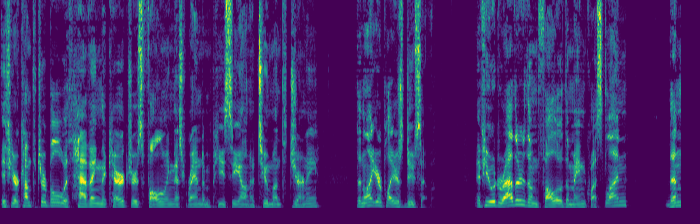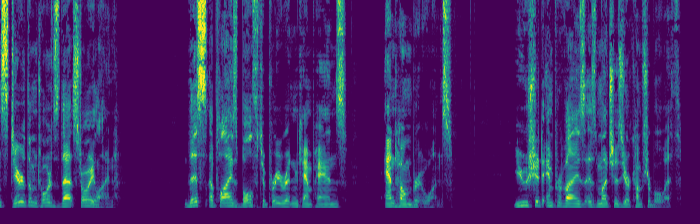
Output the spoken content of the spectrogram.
If you're comfortable with having the characters following this random PC on a two month journey, then let your players do so. If you would rather them follow the main quest line, then steer them towards that storyline. This applies both to pre written campaigns and homebrew ones. You should improvise as much as you're comfortable with.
